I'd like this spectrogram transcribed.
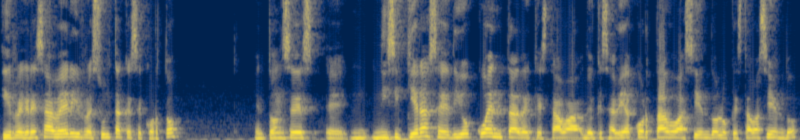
y regresa a ver y resulta que se cortó. Entonces eh, ni siquiera se dio cuenta de que estaba, de que se había cortado haciendo lo que estaba haciendo,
